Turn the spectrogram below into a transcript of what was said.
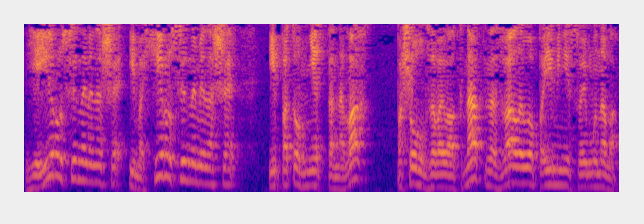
Еиру сына Минаше и Махиру сына Минаше, и потом некто Навах пошел, завоевал Кнат, назвал его по имени своему Навах.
